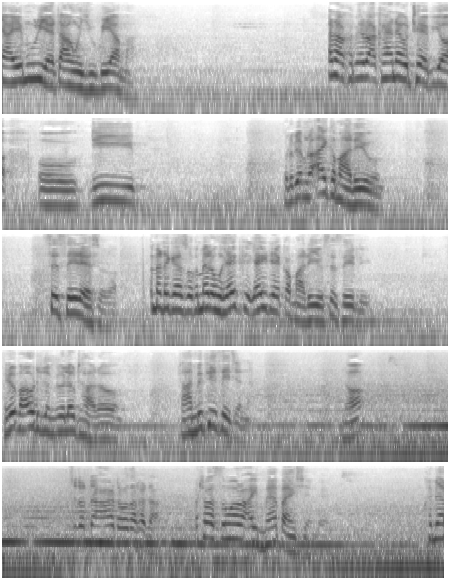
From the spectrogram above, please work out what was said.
ညာရေးမှုတွေကတာဝန်ယူပေးရမှာအဲ့တော့ခင်ဗျားတို့အခန်းထဲကိုထည့်ပြီးတော့ဟိုဒီဘယ်လိုပြောမလဲအဲ့ကမာလေးကိုစစ်ဆေးတယ်ဆိုတော့အမှန်တကယ်ဆိုခင်ဗျားတို့ဟိုရိုက်ရိုက်တဲ့ကမာလေးကိုစစ်ဆေးလေမင်းတို့ဘာလို့ဒီလိုမျိုးလုပ်ထားတော့ဒါမျိုးဖြစ်စေချင်တာနော် ကျွန်တော်တအားဒေါသထက်တာအထွက်ဆုံးကတော့အဲ့မန်းပိုင်ရှင်ပဲခင်ဗျာ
